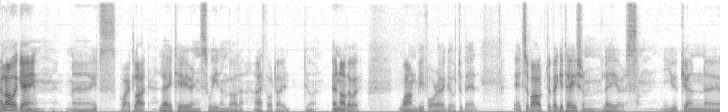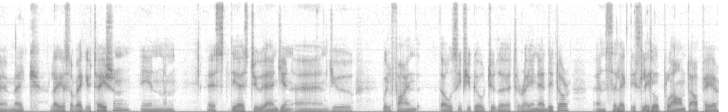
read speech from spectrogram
Hello again. Uh, it's quite late here in Sweden, but uh, I thought I'd do another one before I go to bed. It's about the vegetation layers. You can uh, make layers of vegetation in um, the S2 engine and you will find those if you go to the terrain editor and select this little plant up here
